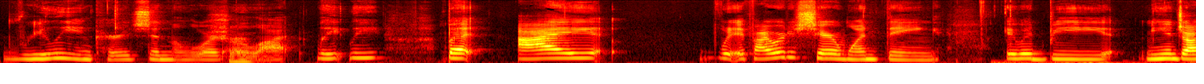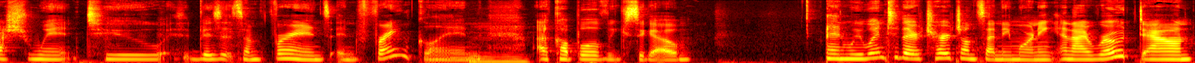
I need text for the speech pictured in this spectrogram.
really encouraged in the lord sure. a lot lately but i if i were to share one thing it would be me and josh went to visit some friends in franklin mm-hmm. a couple of weeks ago and we went to their church on Sunday morning, and I wrote down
